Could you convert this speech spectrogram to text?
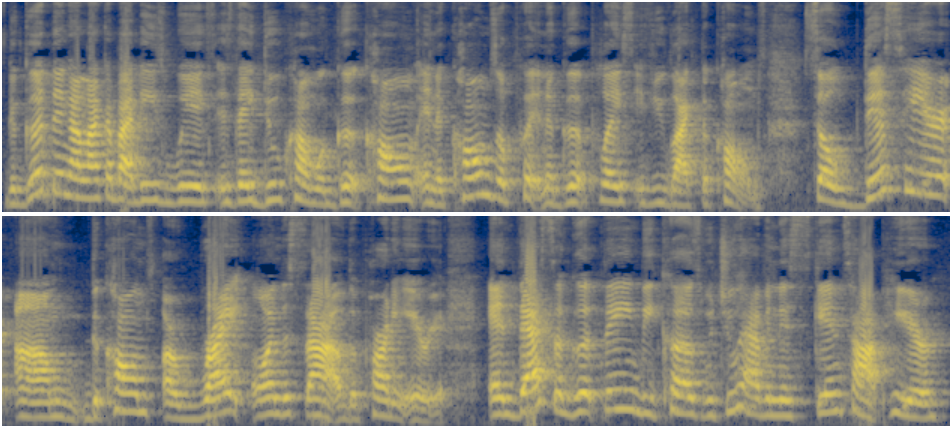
The good thing I like about these wigs is they do come with good comb and the combs are put in a good place if you like the combs. So this here, um, the combs are right on the side of the parting area. And that's a good thing because with you having this skin top here,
